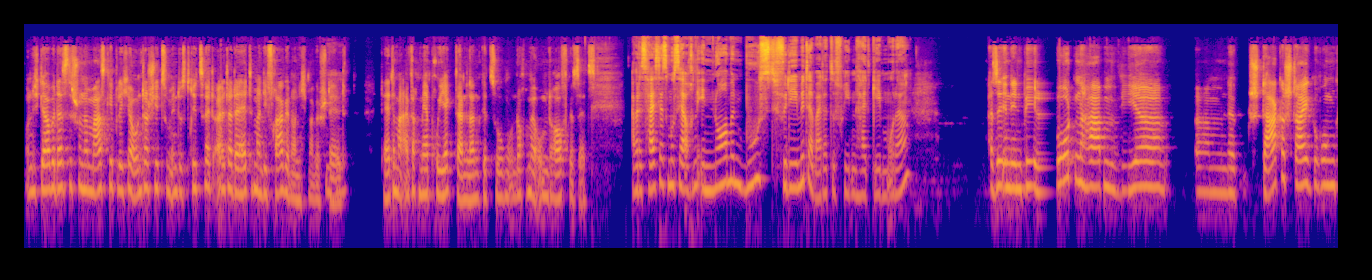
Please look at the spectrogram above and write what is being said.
Und ich glaube, das ist schon ein maßgeblicher Unterschied zum Industriezeitalter. Da hätte man die Frage noch nicht mal gestellt. Mhm. Da hätte man einfach mehr Projekte an Land gezogen und noch mehr oben drauf gesetzt. Aber das heißt, es muss ja auch einen enormen Boost für die Mitarbeiterzufriedenheit geben, oder? Also in den Piloten haben wir ähm, eine starke Steigerung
